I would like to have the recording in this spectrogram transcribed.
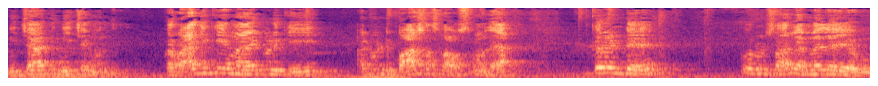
నీచాతి నీచంగా ఉంది. ఒక రాజకీయ నాయకుడికి అటువంటి భాష అసలు అవసరం లే. ఎందుకంటే నువ్వు రెండుసార్లు ఎమ్మెల్యే అయ్యావు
